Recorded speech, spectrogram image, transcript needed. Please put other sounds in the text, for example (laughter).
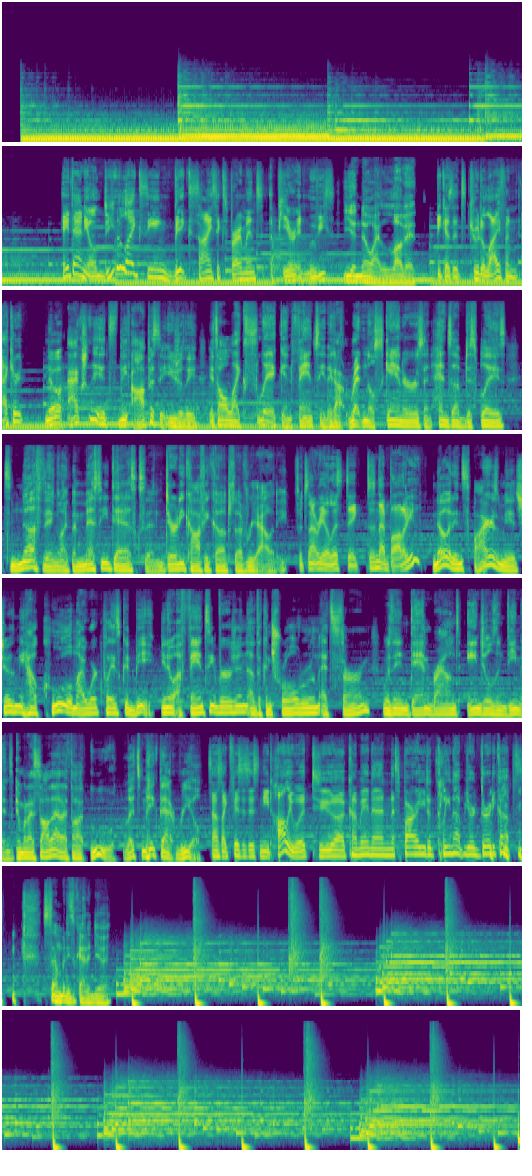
Hey Daniel, do you like seeing big science experiments appear in movies? You know I love it. Because it's true to life and accurate? No, actually, it's the opposite usually. It's all like slick and fancy. They got retinal scanners and heads up displays. It's nothing like the messy desks and dirty coffee cups of reality. So it's not realistic. Doesn't that bother you? No, it inspires me. It shows me how cool my workplace could be. You know, a fancy version of the control room at CERN was in Dan Brown's Angels and Demons. And when I saw that, I thought, ooh, let's make that real. Sounds like physicists need Hollywood to uh, come in and inspire you to clean up your dirty cups. (laughs) Somebody's got to do it.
